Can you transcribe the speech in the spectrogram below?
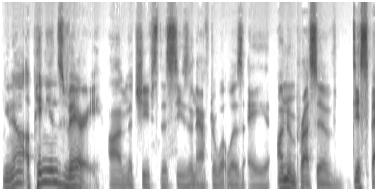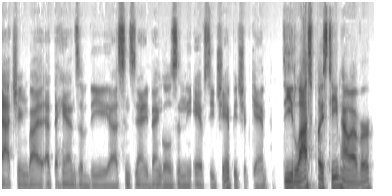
you know, opinions vary on the Chiefs this season after what was a unimpressive dispatching by at the hands of the uh, Cincinnati Bengals in the AFC Championship game. The last place team, however,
